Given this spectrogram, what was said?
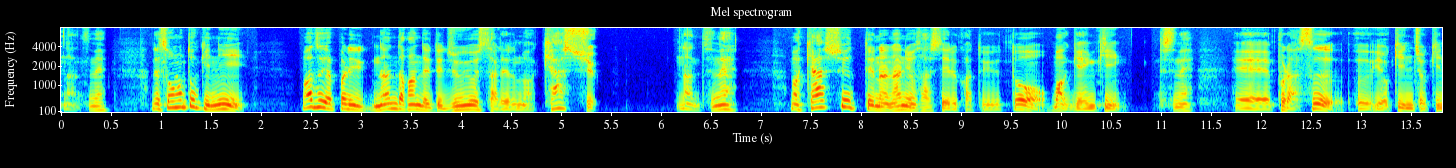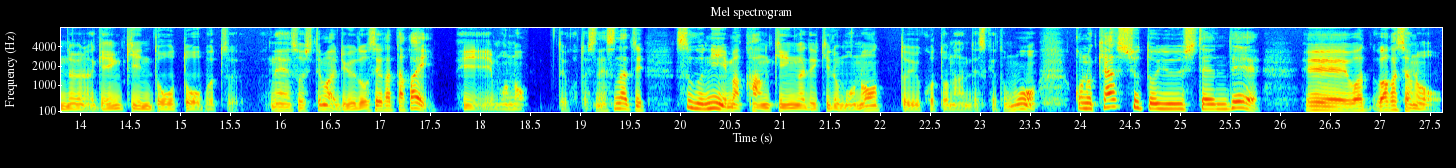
なんですね。でその時にまずやっぱりなんだかんだ言って重要視されるのはキャッシュなんですね。まあ、キャッシュっていうのは何を指しているかというと、まあ、現金ですね。えー、プラス預金貯金のような現金同等物、ね、そしてまあ流動性が高いもの。ということですね。すなわちすぐにま換金ができるものということなんですけどもこのキャッシュという視点で、えー、我が社の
